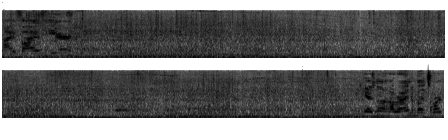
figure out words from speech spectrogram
High five here. You guys know how roundabouts work?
